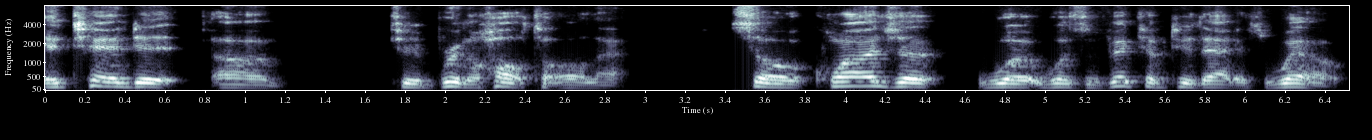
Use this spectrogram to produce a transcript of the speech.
it tended um, to bring a halt to all that. So Kwanzaa was a victim to that as well.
